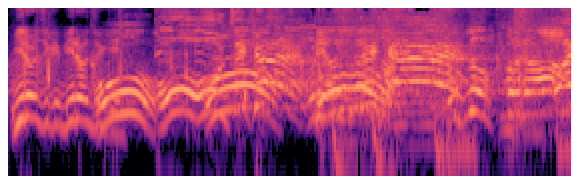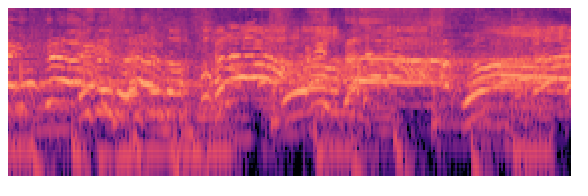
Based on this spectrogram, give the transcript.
밀어주기 밀어주기. 오, 오, 오, 체크! 우리 연습. 됐어. 나이스! 됐어, 됐어, 됐 어.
